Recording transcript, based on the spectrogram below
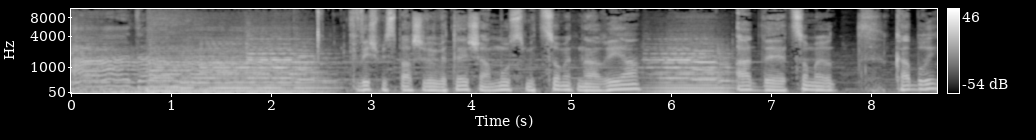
האדמה. כביש מספר 79 עמוס מצומת נהריה עד אה, צומת כברי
